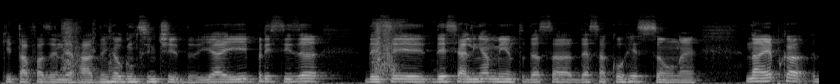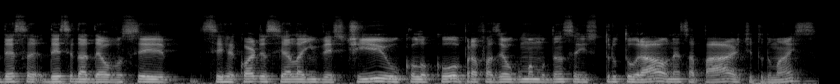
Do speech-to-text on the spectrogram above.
que está fazendo errado em algum sentido e aí precisa desse, desse alinhamento, dessa, dessa correção, né? Na época dessa, desse da Dell, você se recorda se ela investiu, colocou para fazer alguma mudança estrutural nessa parte e tudo mais?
